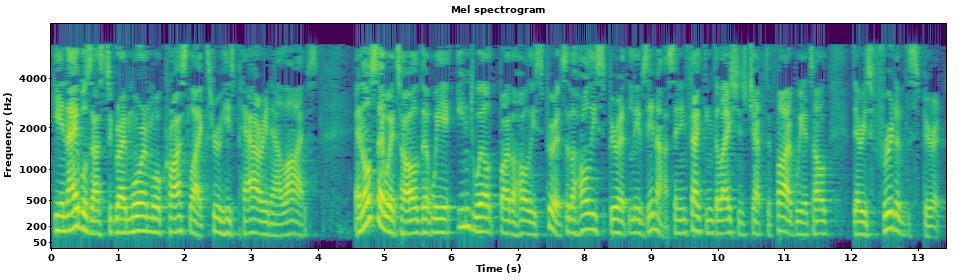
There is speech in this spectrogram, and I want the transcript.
He enables us to grow more and more Christ-like through His power in our lives. And also we're told that we're indwelt by the Holy Spirit. So the Holy Spirit lives in us. And in fact in Galatians chapter 5 we are told there is fruit of the Spirit.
